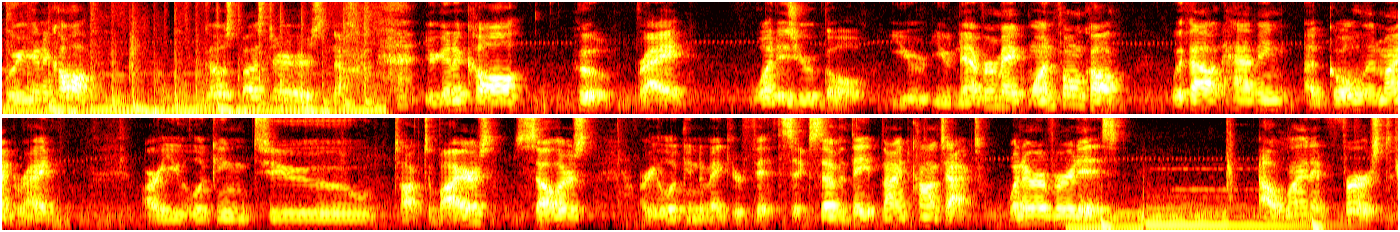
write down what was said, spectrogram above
Who are you gonna call? Ghostbusters! No, you're gonna call who, right? What is your goal? You, you never make one phone call without having a goal in mind, right? Are you looking to talk to buyers, sellers? Are you looking to make your fifth, sixth, seventh, eighth, ninth contact? Whatever it is, outline it first.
